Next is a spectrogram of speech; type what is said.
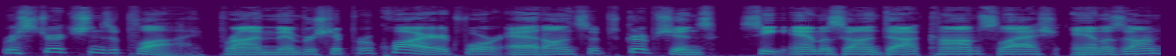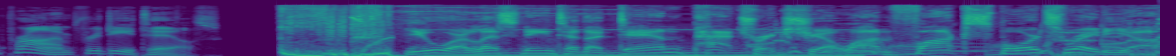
Restrictions apply. Prime membership required for add-on subscriptions. See Amazon.com slash Amazon Prime for details. You are listening to the Dan Patrick Show on Fox Sports Radio.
